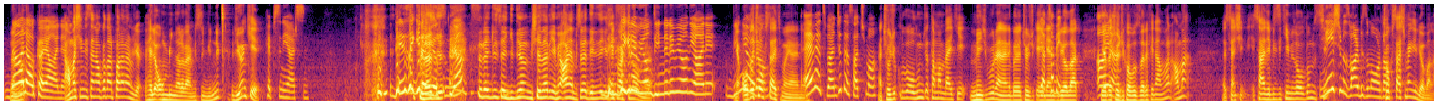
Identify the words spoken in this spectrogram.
Ne Ben- alaka yani? Ama şimdi sen o kadar para vermiş. Hele 10 bin lira vermişsin günlük. Diyorsun ki Hepsini yersin. Denize giremiyorsun ya. sürekli şey gidiyorsun bir şeyler yemeye. Aynen bir süre denize girecek Denize vaktin giremiyorsun, olmuyor. dinlenemiyorsun yani. Ya Bilmiyorum. o da çok saçma yani. Evet bence de saçma. Ha, çocuklu olunca tamam belki mecburen hani böyle çocuk Ya tabii. eğlendiriyorlar ya, Aynen. da çocuk havuzları falan var ama ya sen şimdi sadece biz ikimiz olduğumuz için Ne işimiz var bizim orada? çok saçma geliyor bana.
